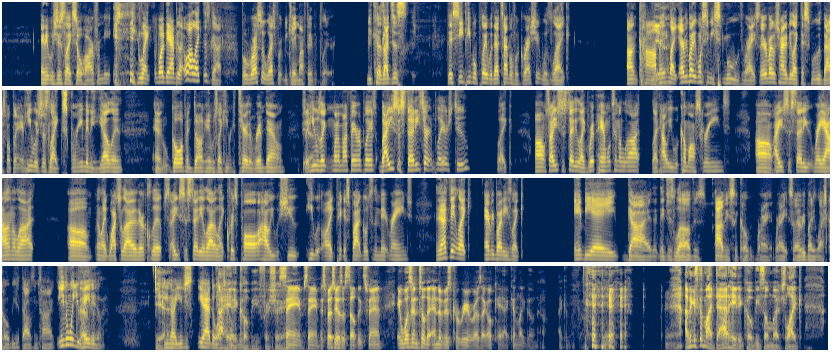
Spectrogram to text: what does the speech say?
And it was just like so hard for me. like one day I'd be like, "Oh, I like this guy." But Russell Westbrook became my favorite player. Because I just to see people play with that type of aggression was like uncommon. Yeah. Like everybody wants to be smooth, right? So everybody was trying to be like the smooth basketball player, and he was just like screaming and yelling and go up and dunk, and it was like he could tear the rim down. So Yeah. he was like one of my favorite players. But I used to study certain players too, like um. So I used to study like Rip Hamilton a lot, like how he would come off screens. Um, I used to study Ray Allen a lot. um, and like watch a lot of their clips. I used to study a lot of like Chris Paul, how he would shoot. He would like pick a spot, go to the mid range, and I think like everybody's like NBA guy that they just love is obviously Kobe Bryant, right? So everybody watched Kobe a thousand times, even when you hated him. Yeah. You know, you just you had to watch. I hated Kobe. Kobe for sure. Same, same. Especially as a Celtics fan, it wasn't until the end of his career where I was like, okay, I can let go now. I can let go. I think it's because my dad hated Kobe so much. Like,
